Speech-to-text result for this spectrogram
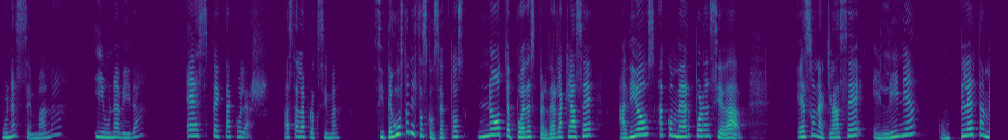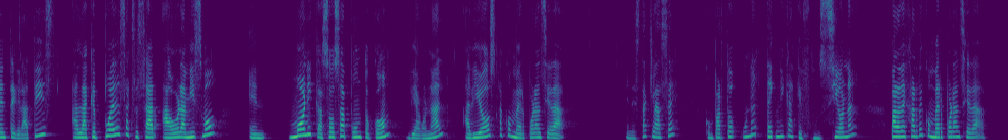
una semana y una vida espectacular. Hasta la próxima. Si te gustan estos conceptos, no te puedes perder la clase Adiós a comer por ansiedad. Es una clase en línea completamente gratis a la que puedes accesar ahora mismo en monicasosa.com diagonal Adiós a comer por ansiedad. En esta clase comparto una técnica que funciona para dejar de comer por ansiedad.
